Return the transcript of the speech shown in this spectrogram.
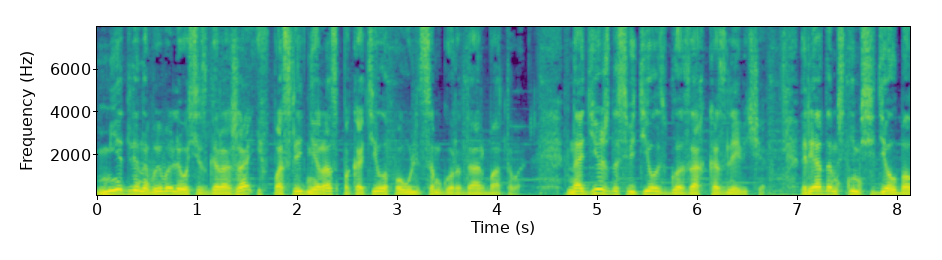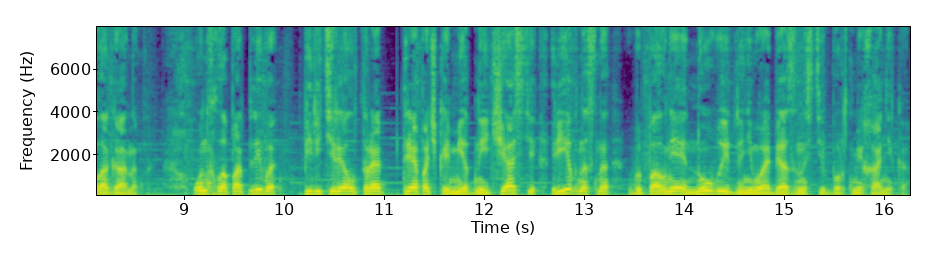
медленно вывалилась из гаража и в последний раз покатила по улицам города Арбатова. Надежда светилась в глазах Козлевича. Рядом с ним сидел Балаганов – он хлопотливо перетерял тряпочкой медные части, ревностно выполняя новые для него обязанности бортмеханика.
